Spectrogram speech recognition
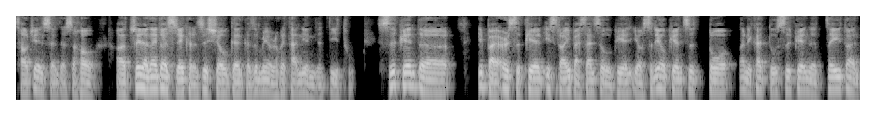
朝见神的时候，啊，虽然那段时间可能是休耕，可是没有人会贪恋你的地图。诗篇的一百二十篇一直到一百三十五篇，有十六篇之多。那你看读诗篇的这一段，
